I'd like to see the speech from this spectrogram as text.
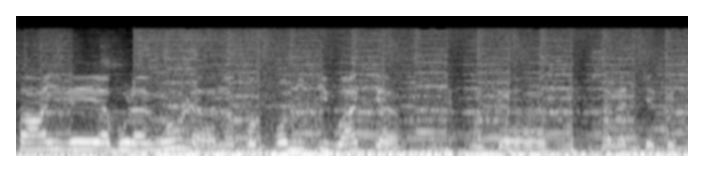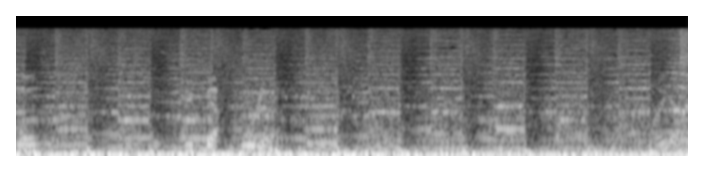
Enfin arrivé à Boulazoul, notre premier bivouac. Donc euh, je pense que ça va être quelque chose. C'est super cool. Regardez.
